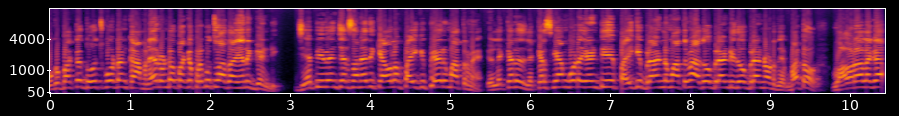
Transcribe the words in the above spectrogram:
ఒక పక్క దోచుకోవడం కామనే రెండో పక్క ప్రభుత్వ ఆదాయానికి గండి. జేపీ వెంచర్స్ అనేది కేవలం పైకి పేరు మాత్రమే. లెక్కర్ లెక్కర్ స్కామ్ కూడా ఏంటి? పైకి బ్రాండ్లు మాత్రమే అదో బ్రాండ్ ఇదో బ్రాండ్ ఉంటుంది బట్ ఓవరాల్గా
